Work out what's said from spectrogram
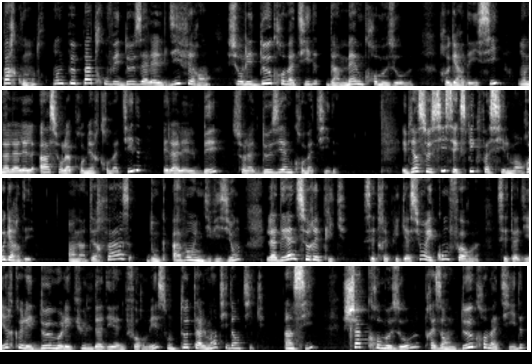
Par contre, on ne peut pas trouver deux allèles différents sur les deux chromatides d'un même chromosome. Regardez ici, on a l'allèle A sur la première chromatide et l'allèle B sur la deuxième chromatide. Eh bien, ceci s'explique facilement. Regardez. En interphase, donc avant une division, l'ADN se réplique. Cette réplication est conforme, c'est-à-dire que les deux molécules d'ADN formées sont totalement identiques. Ainsi, chaque chromosome présente deux chromatides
